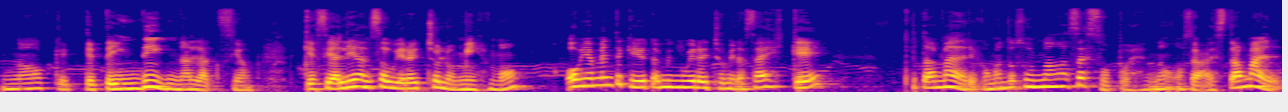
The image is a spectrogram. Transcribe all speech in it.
¿no? Que, que te indigna la acción. Que si Alianza hubiera hecho lo mismo, obviamente que yo también hubiera dicho, mira, ¿sabes qué? Puta madre, ¿cómo entonces no hagas eso? Pues, ¿no? O sea, está mal,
